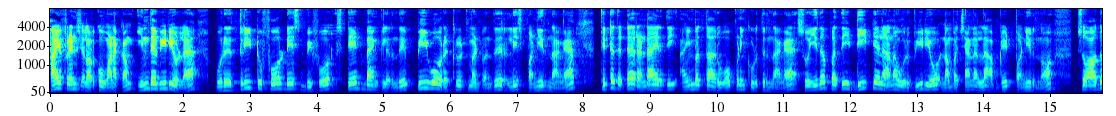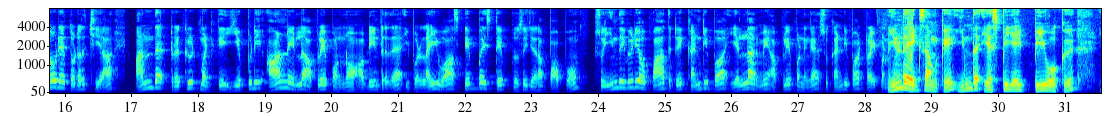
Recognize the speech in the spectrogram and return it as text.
Hi friends எல்லாருக்கும் வணக்கம். இந்த வீடியோவில் ஒரு three to four days before state பேங்க்லேருந்து பிஓ ரெக்ரூட்மெண்ட் வந்து ரிலீஸ் பண்ணியிருந்தாங்க. கிட்டத்தட்ட ரெண்டாயிரத்தி ஐம்பத்தாறு ஓப்பனிங் கொடுத்துருந்தாங்க. ஸோ இதை பற்றி டீட்டெயிலான ஒரு வீடியோ நம்ம சேனலில் அப்டேட் பண்ணியிருந்தோம். ஸோ அதோடைய தொடர்ச்சியாக அந்த ரெக்ரூட்மெண்ட்க்கு எப்படி ஆன்லைனில் அப்ளை பண்ணோம் அப்படின்றத இப்போ லைவாக ஸ்டெப் பை ஸ்டெப் ப்ரொசீஜராக பார்ப்போம். ஸோ இந்த வீடியோவை பார்த்துட்டு கண்டிப்பாக எல்லாருமே அப்ளை பண்ணுங்கள் ஸோ கண்டிப்பாக ட்ரை பண்ணுங்கள் இந்த எக்ஸாமுக்கு இந்த எஸ்பிஐ பிஓக்கு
